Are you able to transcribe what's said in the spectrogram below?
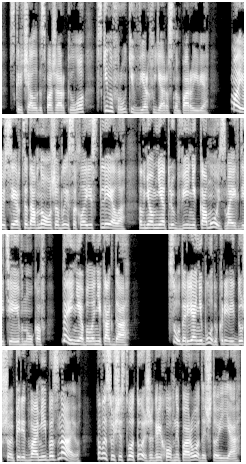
— вскричала госпожа Аркюло, вскинув руки вверх в яростном порыве. «Мое сердце давно уже высохло и стлело, в нем нет любви ни к кому из моих детей и внуков, да и не было никогда. Сударь, я не буду кривить душой перед вами, ибо знаю, вы существо той же греховной породы, что и я.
